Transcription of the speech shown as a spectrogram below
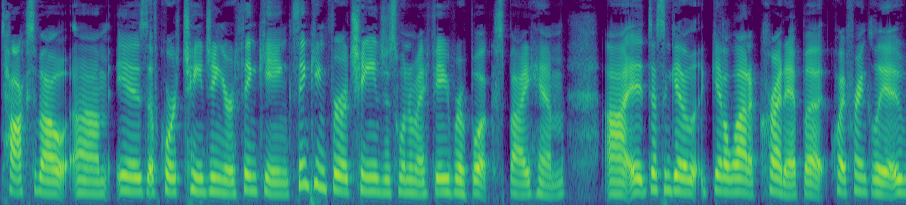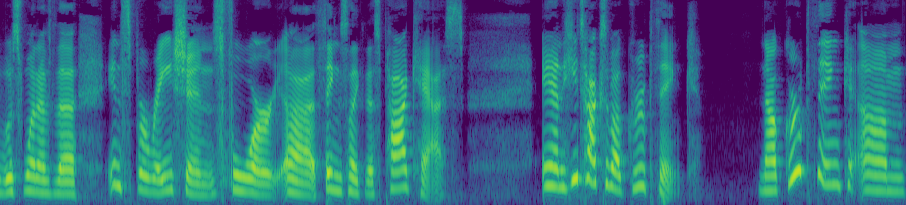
talks about um, is, of course, changing your thinking. Thinking for a Change is one of my favorite books by him. Uh, it doesn't get a, get a lot of credit, but quite frankly, it was one of the inspirations for uh, things like this podcast. And he talks about groupthink. Now, groupthink um,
